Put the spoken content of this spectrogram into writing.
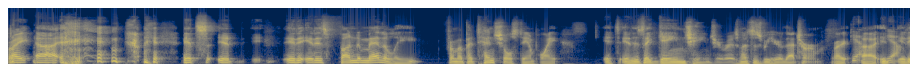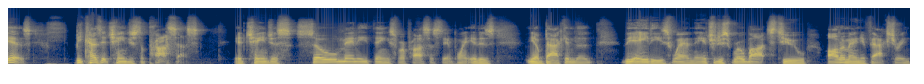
right? Uh, it's it, it it is fundamentally from a potential standpoint. It, it is a game changer as much as we hear that term, right? Yeah, uh, it, yeah. it is because it changes the process. It changes so many things from a process standpoint. It is, you know, back in the the 80s when they introduced robots to auto manufacturing.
